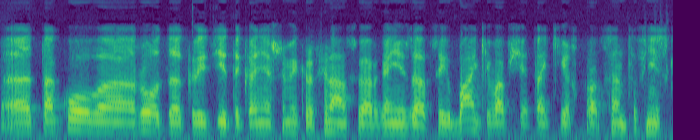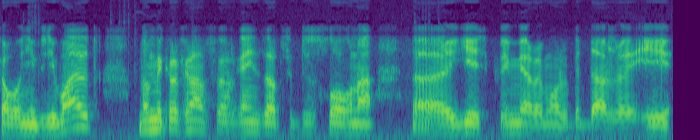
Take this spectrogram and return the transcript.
такого рода кредиты, конечно, микрофинансовые организации, их банки вообще таких процентов ни с кого не взимают, но микрофинансовые организации, безусловно, э, есть примеры, может быть, даже и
